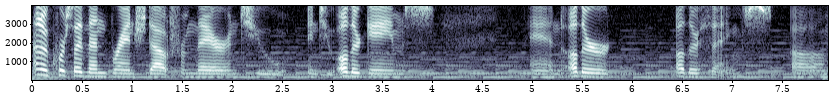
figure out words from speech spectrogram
And of course I then branched out from there into into other games and other other things. Um,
